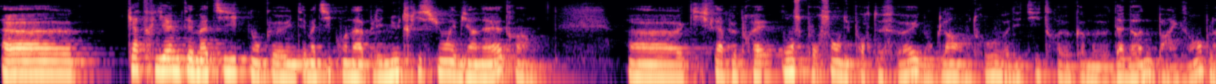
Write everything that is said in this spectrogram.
Quatrième thématique, donc une thématique qu'on a appelée nutrition et bien-être, qui fait à peu près 11% du portefeuille. Donc là, on retrouve des titres comme Danone, par exemple.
